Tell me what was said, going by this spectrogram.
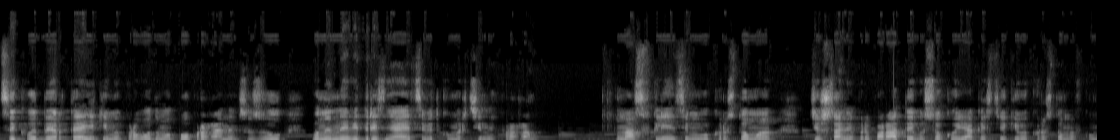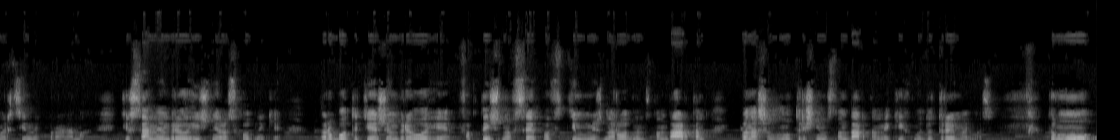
цикли ДРТ, які ми проводимо по програмі НСЗУ, вони не відрізняються від комерційних програм. У нас в клініці ми використовуємо ті ж самі препарати високої якості, які використовуємо в комерційних програмах, ті ж самі ембріологічні розходники, роботи тієї ж ембріології. Фактично все по всім міжнародним стандартам, по нашим внутрішнім стандартам, яких ми дотримуємось. Тому е,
